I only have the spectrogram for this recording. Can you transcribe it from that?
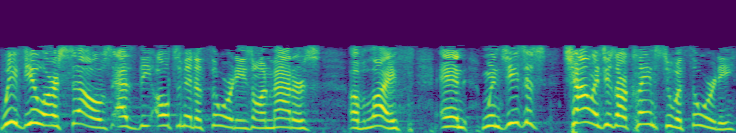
we view ourselves as the ultimate authorities on matters of life, and when Jesus challenges our claims to authority,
